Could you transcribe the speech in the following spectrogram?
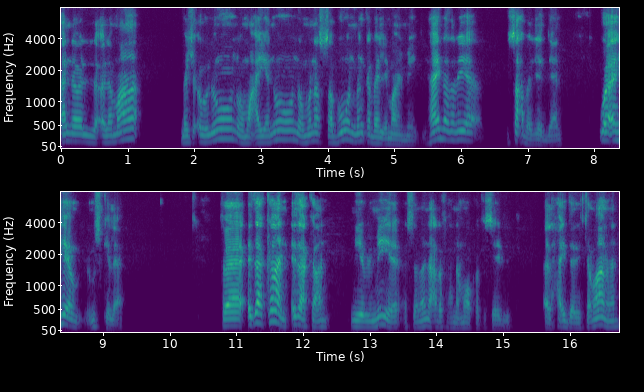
أن العلماء مجعولون ومعينون ومنصبون من قبل الإمام المهدي هاي نظرية صعبة جدا وهي مشكلة. فإذا كان إذا كان 100% هسه ما نعرف إحنا موقف السيد الحيدري تماما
